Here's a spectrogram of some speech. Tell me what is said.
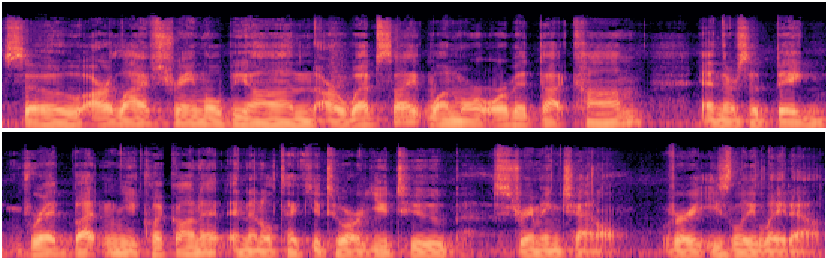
So our live stream will be on our website, onemoreorbit.com. And there's a big red button. You click on it, and it'll take you to our YouTube streaming channel. Very easily laid out.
